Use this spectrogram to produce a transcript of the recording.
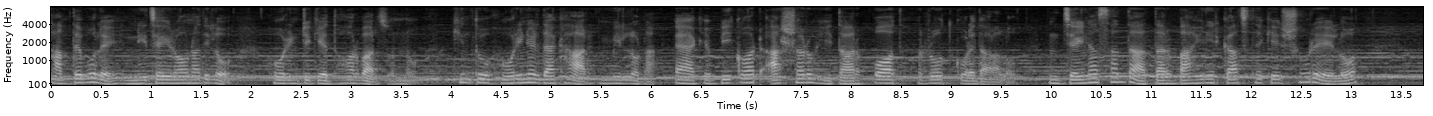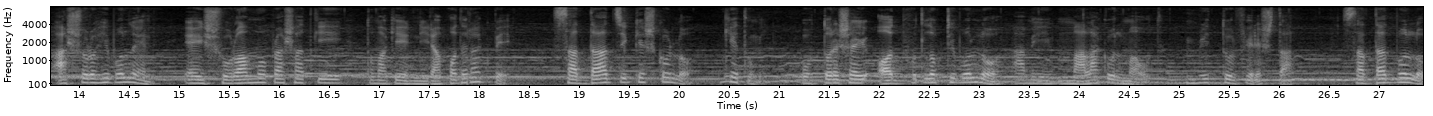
থামতে বলে নিজেই রওনা দিল হরিণটিকে ধরবার জন্য। কিন্তু হরিণের দেখা আর মিলল না। এক বিকট আশ্বারোহী তার পথ রোধ করে দাঁড়াল। জৈনা সাদ্দাত তার বাহিনীর কাছ থেকে সরে এলো আশ্বরোহী বললেন, এই সুরম্য প্রাসাদ কি তোমাকে নিরাপদে রাখবে? সাদ্দাত জিজ্ঞেস করল, কে তুমি? উত্তরে সেই অদ্ভুত লোকটি বলল, আমি মালাকুল মাউত, মৃত্যুর ফেরেশতা। সাদ্দাত বলল,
